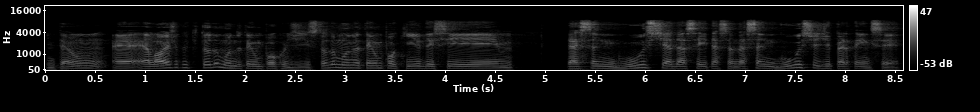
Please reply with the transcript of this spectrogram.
Então, é, é lógico que todo mundo tem um pouco disso. Todo mundo tem um pouquinho desse, dessa angústia da aceitação, dessa angústia de pertencer.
